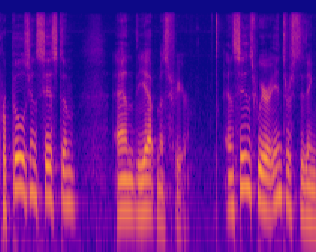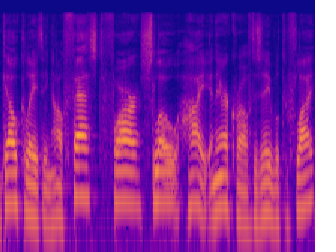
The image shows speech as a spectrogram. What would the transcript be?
propulsion system and the atmosphere. And since we are interested in calculating how fast, far, slow, high an aircraft is able to fly,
